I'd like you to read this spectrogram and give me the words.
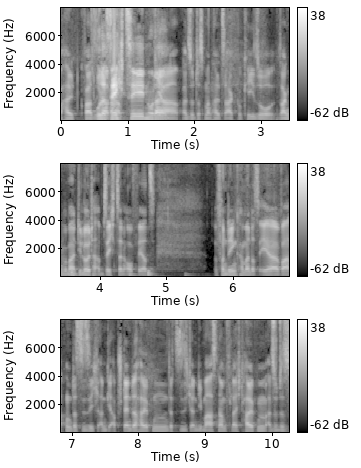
halt quasi. Oder daran- 16 oder- Ja, also dass man halt sagt, okay, so sagen wir mal, die Leute ab 16 aufwärts, von denen kann man das eher erwarten, dass sie sich an die Abstände halten, dass sie sich an die Maßnahmen vielleicht halten. Also das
